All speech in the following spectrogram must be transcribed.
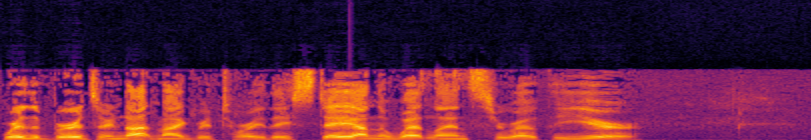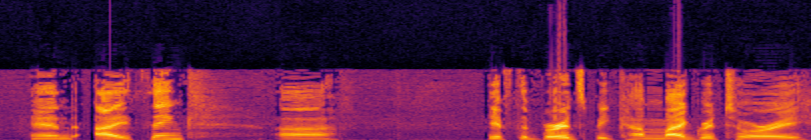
where the birds are not migratory. They stay on the wetlands throughout the year. And I think uh, if the birds become migratory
